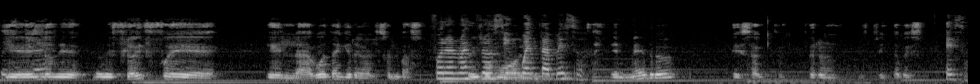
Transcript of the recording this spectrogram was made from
Eh, lo, de, lo de Floyd fue la gota que rebalsó el vaso. Fueron nuestros 50 pesos. El metro Exacto, pero los 30 pesos. Eso.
